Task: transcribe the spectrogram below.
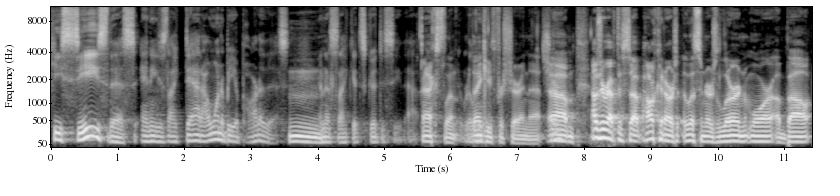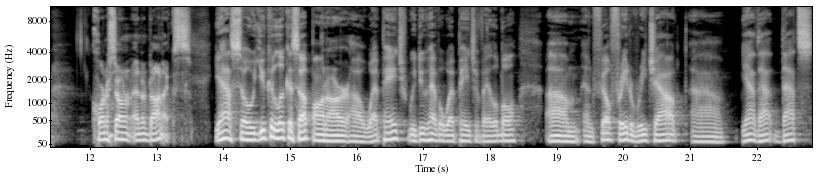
he sees this and he's like, Dad, I want to be a part of this. Mm. And it's like, it's good to see that. Excellent. Really Thank is. you for sharing that. Sure. Um, as we wrap this up, how can our listeners learn more about Cornerstone Endodontics? Yeah, so you can look us up on our uh, webpage. We do have a webpage available. Um, and feel free to reach out. Uh, yeah, that that's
